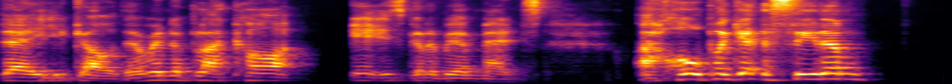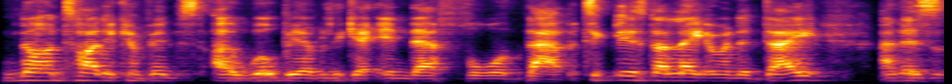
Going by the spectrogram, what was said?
there you go. They're in the Black Heart. It is going to be immense. I hope I get to see them. Not entirely convinced I will be able to get in there for that, particularly as they're later in the day. And there's,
